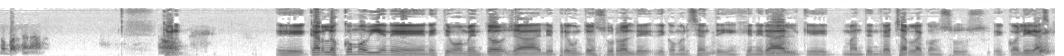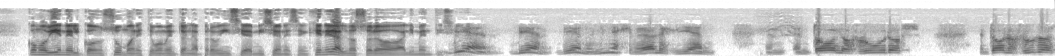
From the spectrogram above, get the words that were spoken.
no pasa nada. Eh, Carlos, ¿cómo viene en este momento? Ya le pregunto en su rol de, comerciante y en general, que mantendrá charla con sus eh, colegas, ¿cómo viene el consumo en este momento en la provincia de Misiones? En general, no solo alimenticio. Bien, bien, bien, en líneas generales bien. En, todos los rubros, en todos los rubros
